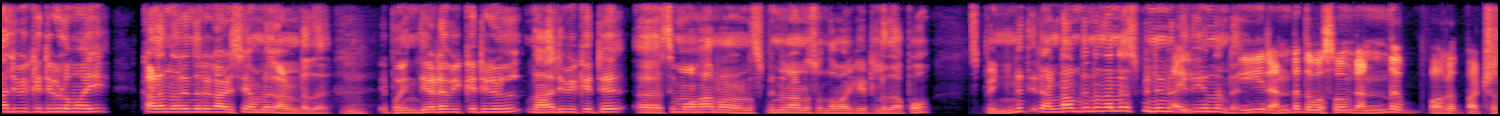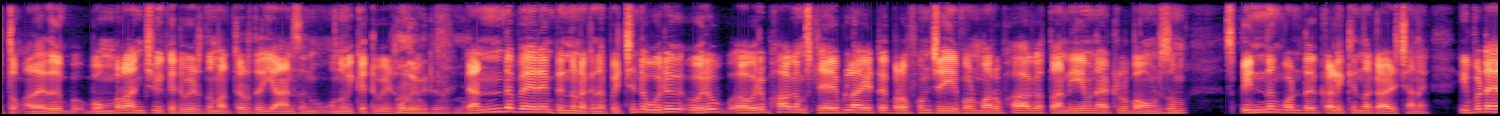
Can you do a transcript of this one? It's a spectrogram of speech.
നാല് വിക്കറ്റുകളുമായി കളം നിറയുന്ന ഒരു കാഴ്ച നമ്മൾ കാണേണ്ടത്. ഇപ്പോൾ ഇന്ത്യയുടെ വിക്കറ്റുകൾ നാല് വിക്കറ്റ് സിമോഹാമാണ് സ്പിന്നറാണ് സ്വന്തമാക്കിയിട്ടുള്ളത്. അപ്പോൾ സ്പിന്നിന് രണ്ടാം ദിനം തന്നെ സ്പിന്നിന് തിരിയുന്നുണ്ട്. ഈ രണ്ട് ദിവസവും രണ്ട് പക്ഷത്തും അതായത് ബുംറ അഞ്ച് വിക്കറ്റ് വീഴുന്നു മറ്റേടത്ത് യാൻസൺ മൂന്ന് വിക്കറ്റ് മൂന്ന് വീഴുന്നു. രണ്ട് പേരെയും പിന്തുണയ്ക്കുന്നത് പിച്ചിന്റെ ഒരു ഒരു ഒരു ഭാഗം സ്റ്റേബിളായിട്ട് പെർഫോം ചെയ്യുമ്പോൾ മറുഭാഗത്ത് അണിയവനായിട്ടുള്ള ബൗൺസും സ്പിന്നും കൊണ്ട് കളിക്കുന്ന കാഴ്ചയാണ്. ഇവിടെ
